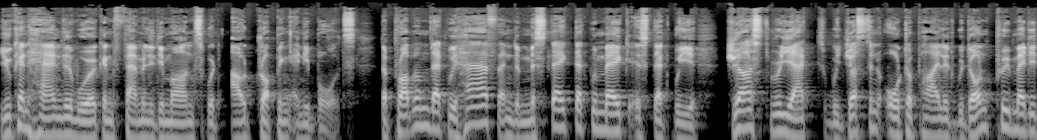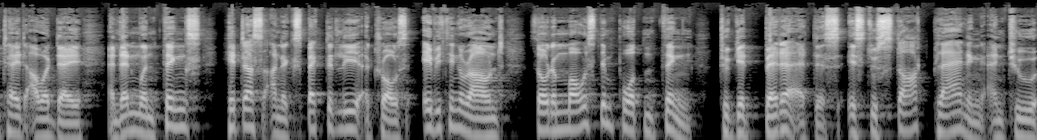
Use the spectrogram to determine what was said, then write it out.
you can handle work and family demands without dropping any balls. The problem that we have and the mistake that we make is that we just react, We're just in autopilot, we don't premeditate our day, and then when things hit us unexpectedly, it throws everything around. So, the most important thing to get better at this is to start planning and to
